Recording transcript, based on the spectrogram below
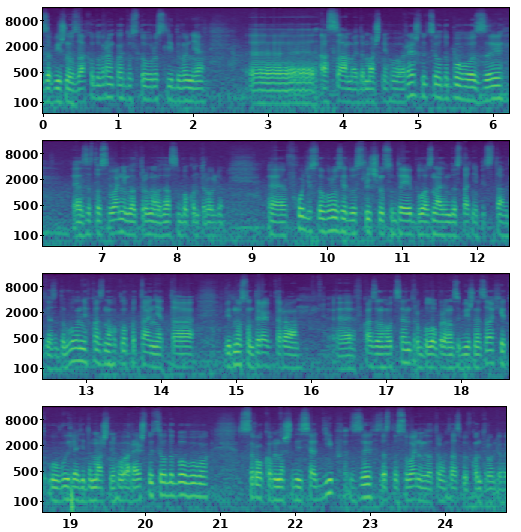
запобіжного заходу в рамках досудового розслідування, е, а саме домашнього арешту цілодобового з е, застосуванням електронного засобу контролю. Е, В ході судового розгляду слідчим суддею було знайдено достатньо підстав для задоволення вказаного клопотання та відносно директора вказаного центру було обрано забіжний захід у вигляді домашнього арешту цілодобового сроком на 60 діб з застосуванням електронних засобів контролю.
